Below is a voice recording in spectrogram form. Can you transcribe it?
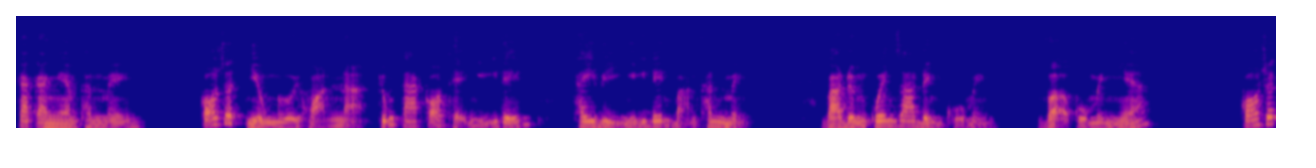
Các anh em thân mến có rất nhiều người hoạn nạn chúng ta có thể nghĩ đến thay vì nghĩ đến bản thân mình. Và đừng quên gia đình của mình, vợ của mình nhé. Có rất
